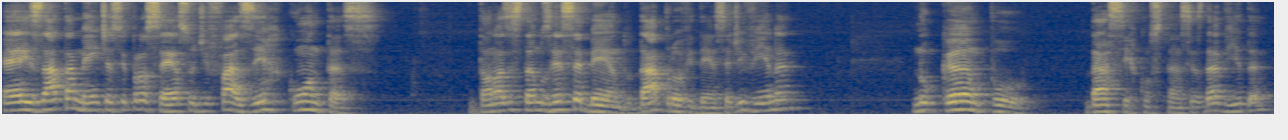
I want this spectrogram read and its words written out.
é exatamente esse processo de fazer contas então, nós estamos recebendo da providência divina, no campo das circunstâncias da vida,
